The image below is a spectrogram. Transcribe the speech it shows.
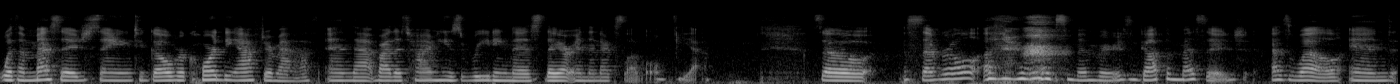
with a message saying to go record the aftermath and that by the time he's reading this they are in the next level. Yeah. So several other ex-members got the message as well and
